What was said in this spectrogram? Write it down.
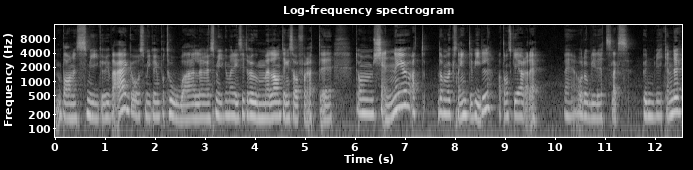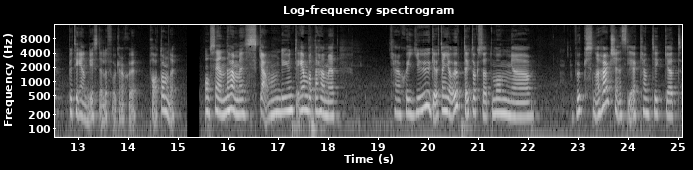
barnen smyger iväg och smyger in på toa eller smyger med det i sitt rum eller någonting så för att eh, de känner ju att de vuxna inte vill att de ska göra det. Eh, och då blir det ett slags undvikande beteende istället för att kanske prata om det. Och sen det här med skam, det är ju inte enbart det här med att kanske ljuga, utan jag har upptäckt också att många vuxna högkänsliga kan tycka att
